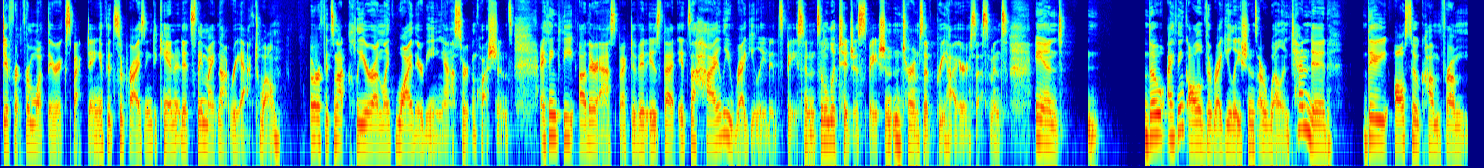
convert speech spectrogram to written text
different from what they're expecting. If it's surprising to candidates, they might not react well or if it's not clear on like why they're being asked certain questions. I think the other aspect of it is that it's a highly regulated space and it's a litigious space in, in terms of pre-hire assessments. And though I think all of the regulations are well intended, they also come from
